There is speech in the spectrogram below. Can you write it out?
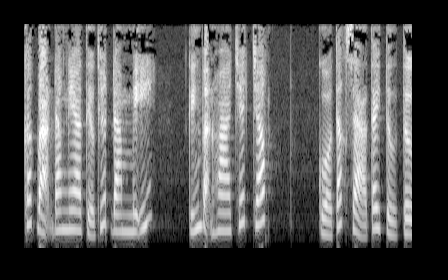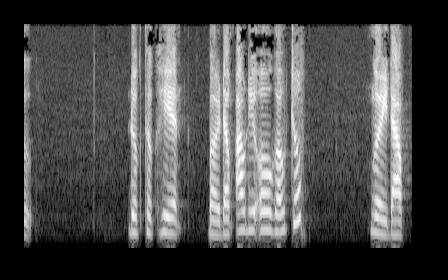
các bạn đang nghe tiểu thuyết đam mỹ, kính vạn hoa chết chóc, của tác giả tây tử tự. Được thực hiện bởi đọc audio gấu trúc. Người đọc,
